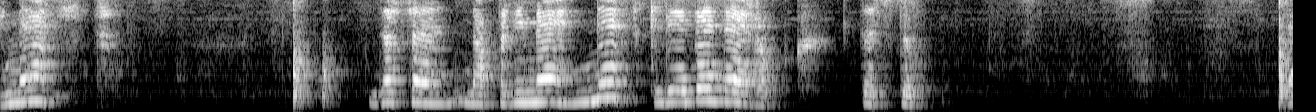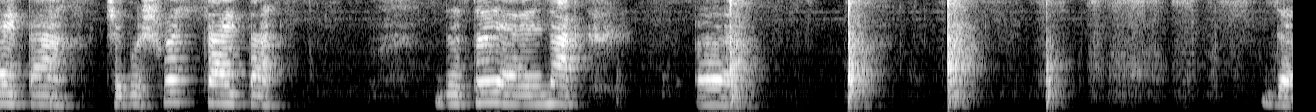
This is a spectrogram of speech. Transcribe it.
gnesti, da se na primer ne skledene rok testu. Zdaj pa, če boš ves cajta, da to je enak, uh, da,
